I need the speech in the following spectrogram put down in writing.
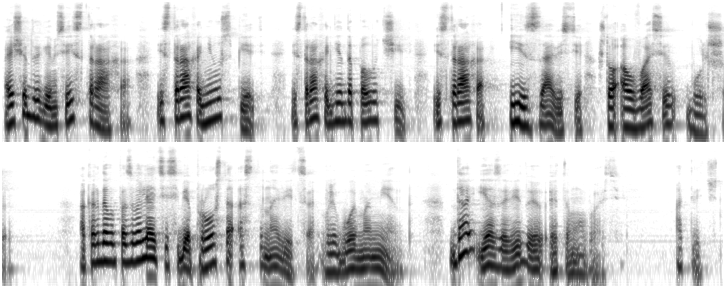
А еще двигаемся из страха. Из страха не успеть, из страха недополучить, из страха и из зависти, что а у Васи больше. А когда вы позволяете себе просто остановиться в любой момент. Да, я завидую этому Васе. Отлично.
